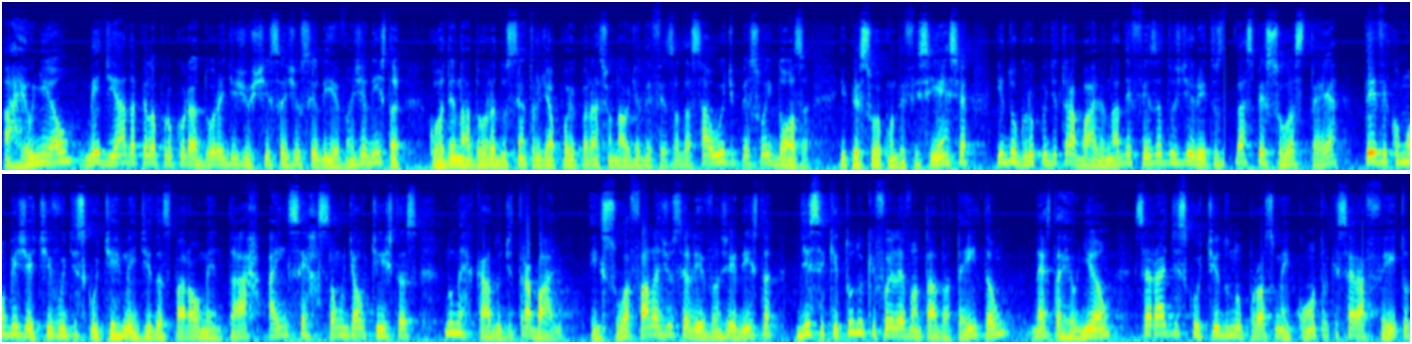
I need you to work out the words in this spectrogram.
A reunião, mediada pela Procuradora de Justiça Gilceli Evangelista, coordenadora do Centro de Apoio Operacional de Defesa da Saúde, Pessoa Idosa e Pessoa com Deficiência, e do Grupo de Trabalho na Defesa dos Direitos das Pessoas, TEA, teve como objetivo discutir medidas para aumentar a inserção de autistas no mercado de trabalho. Em sua fala, Juscelê Evangelista disse que tudo o que foi levantado até então, nesta reunião, será discutido no próximo encontro que será feito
